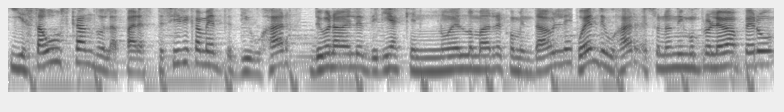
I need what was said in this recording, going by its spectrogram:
y está buscándola para específicamente dibujar, de una vez les diría que no es lo más recomendable. Pueden dibujar, eso no es ningún problema, pero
